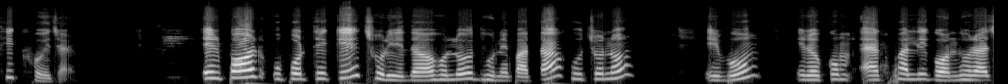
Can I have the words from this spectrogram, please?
ঠিক হয়ে যায়। এরপর উপর থেকে ছড়িয়ে দেওয়া হলো ধনে পাতা কুচোনো এবং এরকম এক ফালি গন্ধরাজ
